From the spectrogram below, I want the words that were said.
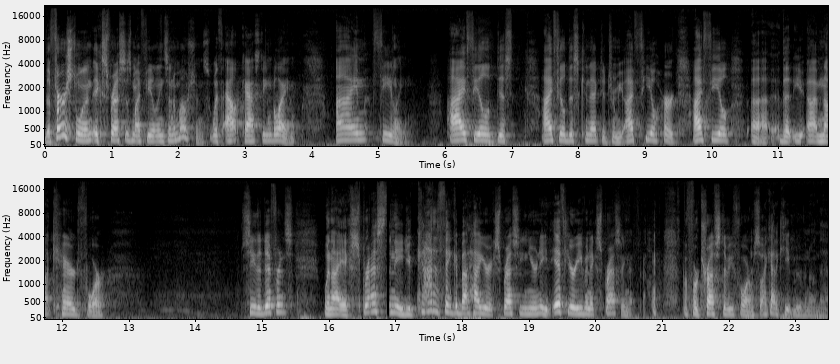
The first one expresses my feelings and emotions without casting blame. I'm feeling. I feel dis- I feel disconnected from you. I feel hurt. I feel uh, that I'm not cared for. See the difference? When I express the need, you've got to think about how you're expressing your need, if you're even expressing it, before trust to be formed. So I got to keep moving on that.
